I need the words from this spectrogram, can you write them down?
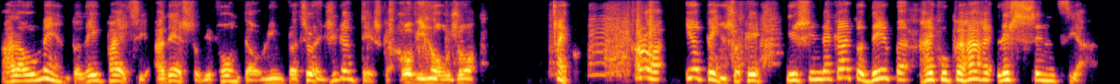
all'aumento dei prezzi adesso di fronte a un'inflazione gigantesca rovinoso. Ecco, allora io penso che il sindacato debba recuperare l'essenziale.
